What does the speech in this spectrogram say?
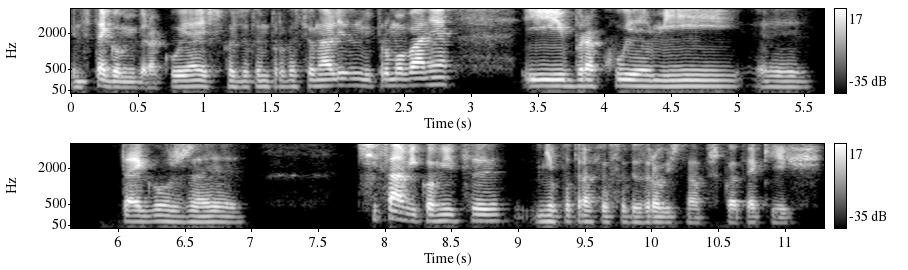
Więc tego mi brakuje, jeśli chodzi o ten profesjonalizm i promowanie. I brakuje mi y, tego, że ci sami komicy nie potrafią sobie zrobić na przykład jakichś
